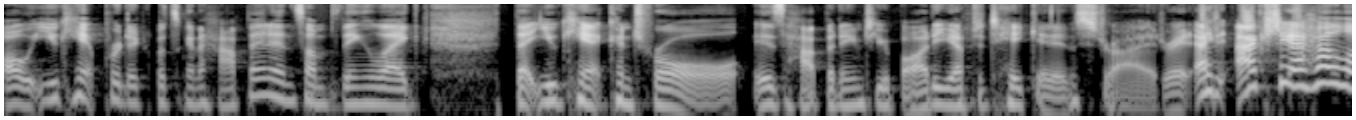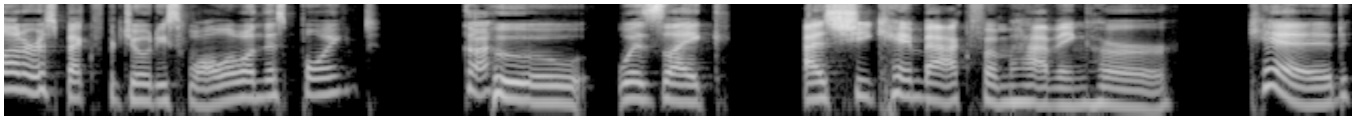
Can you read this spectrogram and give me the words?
oh you can't predict what's going to happen, and something like that you can't control is happening to your body. You have to take it in stride, right? I actually I had a lot of respect for Jodie Swallow on this point, Okay. who was like as she came back from having her kid,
